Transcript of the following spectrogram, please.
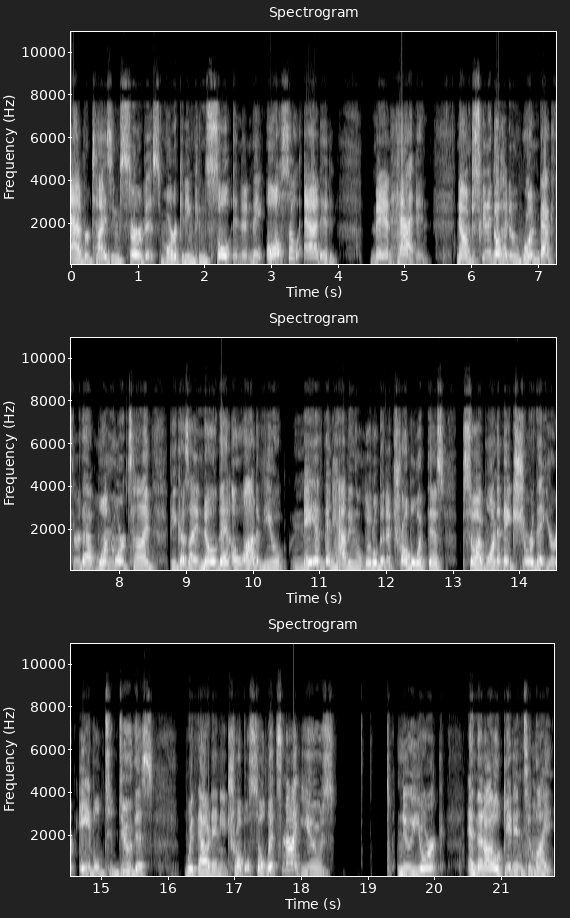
advertising service, marketing consultant, and they also added Manhattan. Now, I'm just going to go ahead and run back through that one more time because I know that a lot of you may have been having a little bit of trouble with this. So I want to make sure that you're able to do this without any trouble. So let's not use New York, and then I'll get into my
